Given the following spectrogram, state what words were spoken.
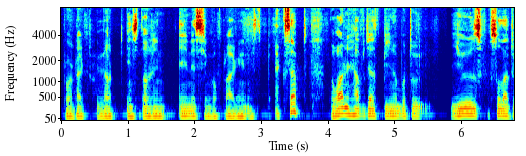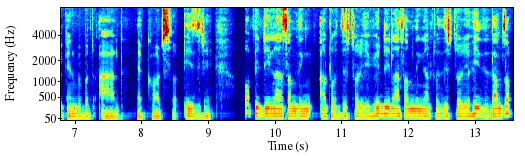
product without installing any single plugin except the one you have just been able to use so that you can be able to add the code so easily. Hope you did learn something out of this story. If you did learn something out of this story, hit the thumbs up.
